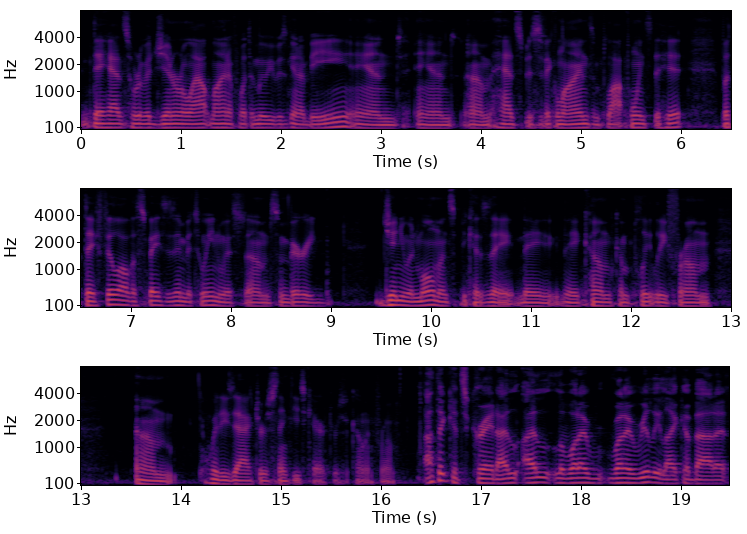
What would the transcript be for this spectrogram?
they had sort of a general outline of what the movie was going to be, and and um, had specific lines and plot points to hit. But they fill all the spaces in between with um, some very genuine moments because they they they come completely from um, where these actors think these characters are coming from. I think it's great. I, I what I what I really like about it,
